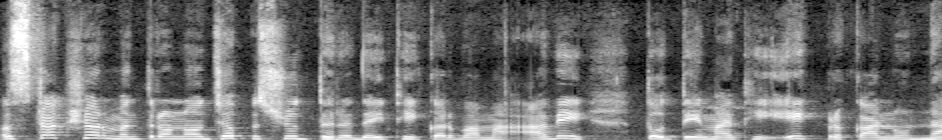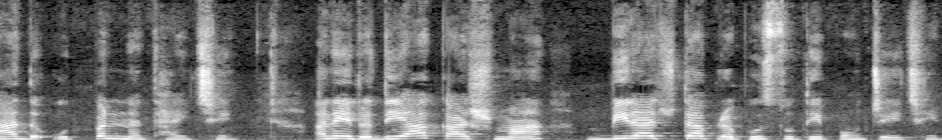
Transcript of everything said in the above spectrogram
અષ્ટાક્ષર મંત્રનો જપ શુદ્ધ હૃદયથી કરવામાં આવે તો તેમાંથી એક પ્રકારનો નાદ ઉત્પન્ન થાય છે અને હૃદયાકાશમાં બિરાજતા પ્રભુ સુધી પહોંચે છે.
